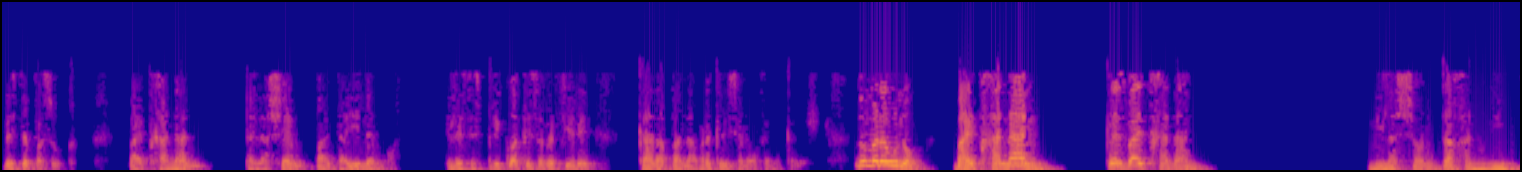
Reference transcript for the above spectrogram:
de este pasuk. Hanan, el Hashem. Y les explico a qué se refiere cada palabra que dice el Kadosh. Número uno, Bait Hanan. ¿Qué es Bait Hanan? Milashon Tahanunim.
